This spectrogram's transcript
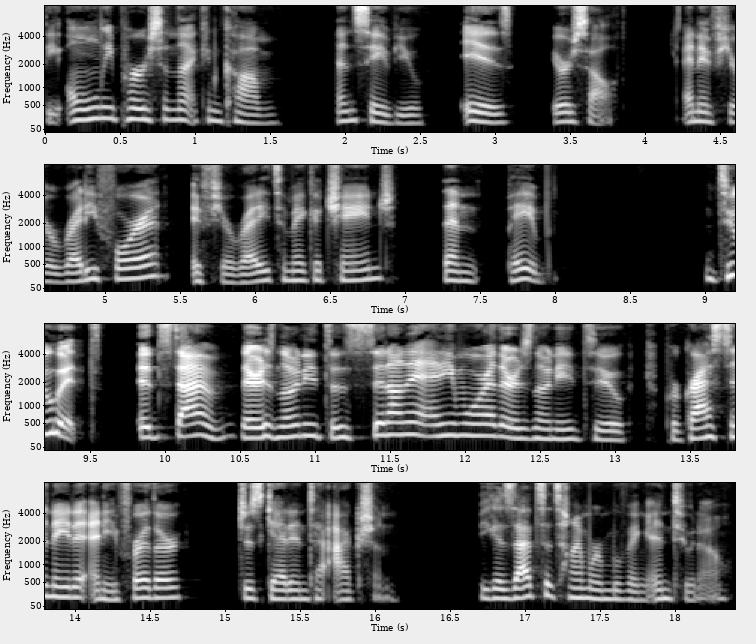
The only person that can come and save you is yourself. And if you're ready for it, if you're ready to make a change, then babe, do it. It's time. There's no need to sit on it anymore. There's no need to procrastinate it any further. Just get into action because that's the time we're moving into now.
